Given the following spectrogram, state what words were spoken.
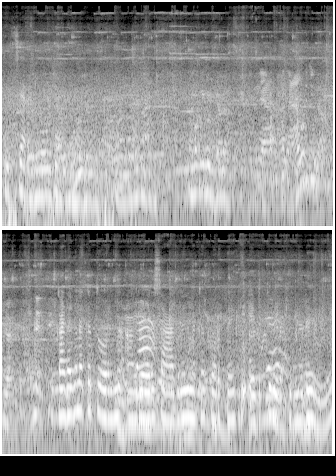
തിരിച്ചിറങ്ങിയിരിക്കുകയാണ് കടകളൊക്കെ തുറന്ന് അവരോരോ സാധനങ്ങളൊക്കെ പുറത്തേക്ക് എടുത്തു വെക്കുന്നതേ ഉള്ളൂ.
